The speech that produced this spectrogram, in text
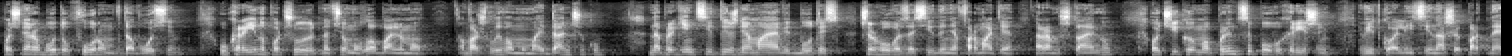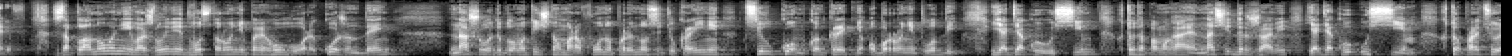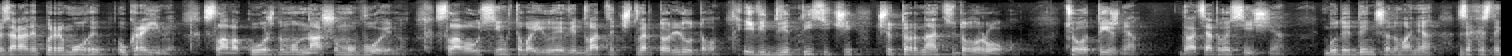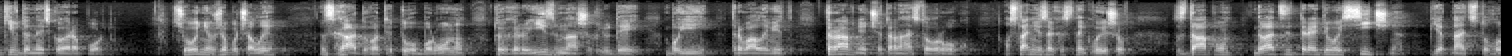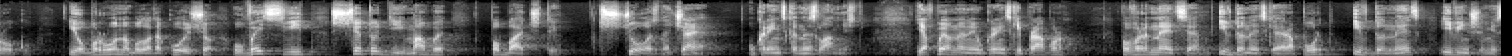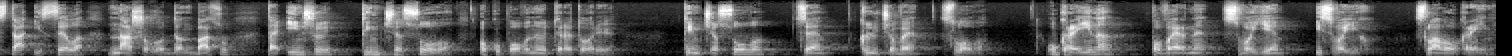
Почне роботу форум в Давосі. Україну почують на цьому глобальному важливому майданчику. Наприкінці тижня має відбутись чергове засідання в форматі Рамштайну. Очікуємо принципових рішень від коаліції наших партнерів. Заплановані і важливі двосторонні переговори. Кожен день нашого дипломатичного марафону приносить Україні цілком конкретні оборонні плоди. Я дякую усім, хто допомагає нашій державі. Я дякую усім, хто працює заради перемоги України. Слава кожному нашому воїну. Слава усім, хто воює від 24 лютого і від 2014 року. Цього тижня, 20 січня, буде день шанування захисників Донецького аеропорту. Сьогодні вже почали згадувати ту оборону, той героїзм наших людей. Бої тривали від травня 2014 року. Останній захисник вийшов з ДАПу 23 січня 2015 року. І оборона була такою, що увесь світ ще тоді мав би побачити, що означає українська незламність. Я впевнений, український прапор повернеться і в Донецький аеропорт, і в Донецьк, і в інші міста і села нашого Донбасу та іншої тимчасово окупованої території. Тимчасово це ключове слово. Україна поверне своє і своїх. Слава Україні!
